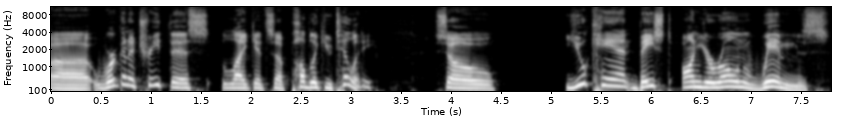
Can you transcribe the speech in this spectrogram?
uh, we're going to treat this like it's a public utility. So you can't, based on your own whims,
